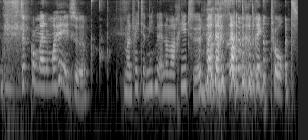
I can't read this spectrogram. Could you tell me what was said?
Da kommt meine Machete. Man fechtet nicht mit einer Machete, weil dann ist der andere direkt tot.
